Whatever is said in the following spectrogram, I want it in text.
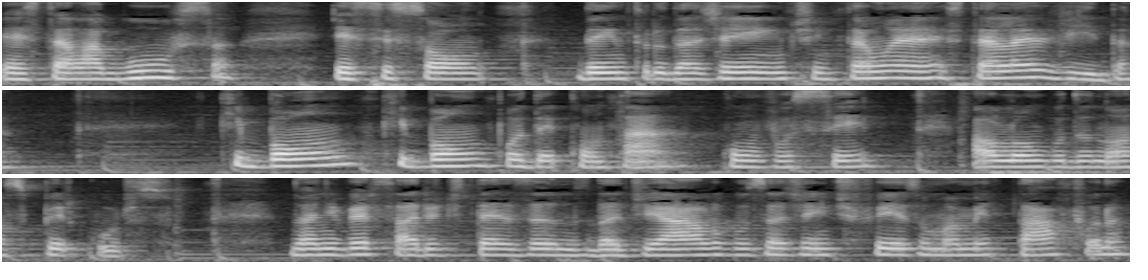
e a Estela aguça esse som dentro da gente. Então, é, Estela é vida. Que bom, que bom poder contar com você ao longo do nosso percurso. No aniversário de 10 anos da Diálogos, a gente fez uma metáfora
